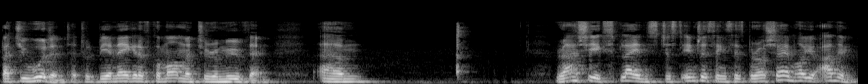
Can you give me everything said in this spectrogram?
but you wouldn't. It would be a negative commandment to remove them. Um, Rashi explains, just interesting, says, Baroshem ho avim,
